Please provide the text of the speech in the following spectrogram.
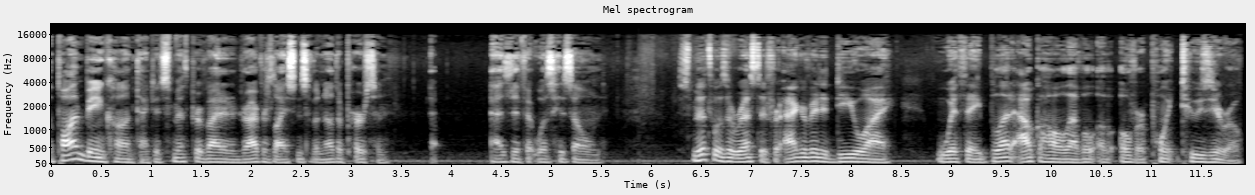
Upon being contacted, Smith provided a driver's license of another person as if it was his own. Smith was arrested for aggravated DUI with a blood alcohol level of over 0.20.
